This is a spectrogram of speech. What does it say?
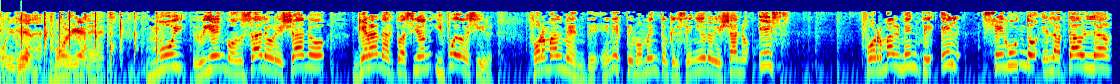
Muy bien, ¿eh? Muy bien, ¿eh? Muy bien, Gonzalo Orellano. Gran actuación y puedo decir formalmente en este momento que el señor Orellano es formalmente el segundo en la tabla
